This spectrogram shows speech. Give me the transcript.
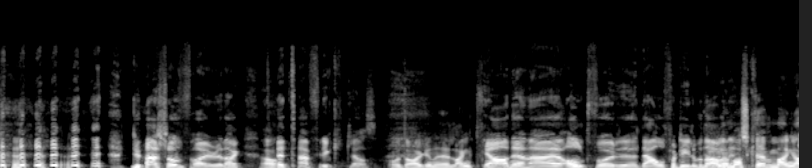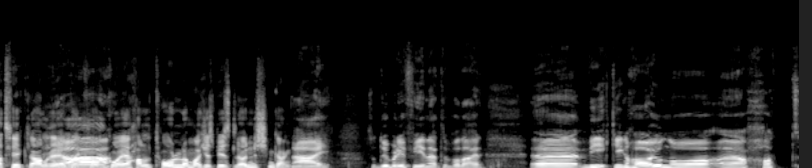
Du er så fire i dag. Ja. Dette er fryktelig, altså. Og dagen er langt fra Ja, den er altfor Det er altfor tidlig på Ja, dagen. men vi har skrevet mange artikler allerede. Ja. Klokka er halv tolv, og vi har ikke spist lunsj engang. Nei, så du blir fin etterpå der. Eh, Viking har jo nå eh, hatt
